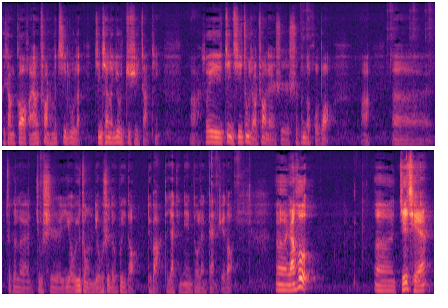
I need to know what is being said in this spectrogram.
非常高，好像创什么记录了。今天呢又继续涨停，啊，所以近期中小创呢是十分的火爆，啊，呃，这个呢就是有一种牛市的味道，对吧？大家肯定都能感觉到，嗯、然后，嗯、节前，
